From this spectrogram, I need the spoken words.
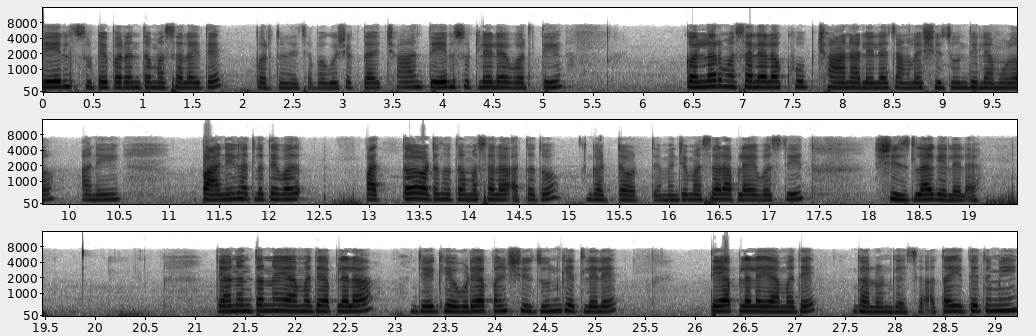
तेल सुटेपर्यंत मसाला इथे परतून द्यायचा. बघू शकता छान तेल सुटलेल्यावरती कलर मसाल्याला खूप छान आलेला आहे चांगलं शिजून दिल्यामुळं. आणि पाणी घातलं तेव्हा पातळ वाटत होता मसाला आता तो घट्ट वाटते म्हणजे मसाला आपला व्यवस्थित शिजला गेलेला आहे. त्यानंतरनं यामध्ये आपल्याला जे घेवडे आपण शिजून घेतलेले ते आपल्याला यामध्ये घालून घ्यायचं. आता इथे तुम्ही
